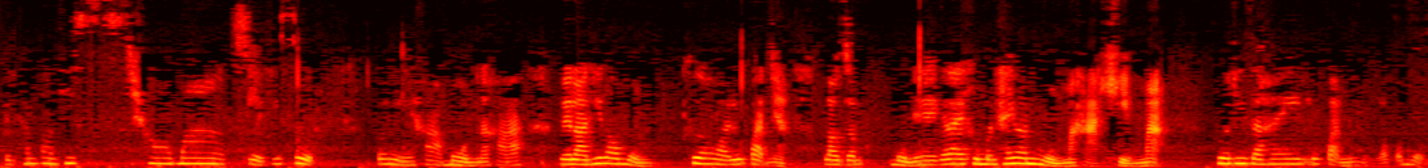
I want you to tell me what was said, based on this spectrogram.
เป็นขั้นตอนที่ชอบมากสวยที่สุดก็อย่างนี้ค่ะหมุนนะคะ เวลาที่เราหมุนเครื่องร้อยลูกปัดเนี่ย เราจะหมุนยังไงก็ได้คือมันให้มันหมุนมาหาเข็มอะเพื่อที่จะให้ลูกปัดมันหมุนแล้วก็หมุน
